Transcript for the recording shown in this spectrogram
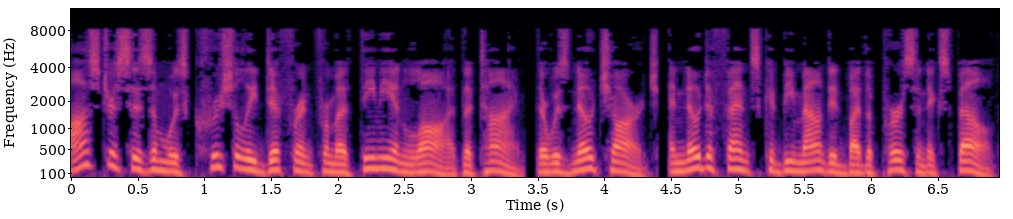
Ostracism was crucially different from Athenian law at the time, there was no charge, and no defense could be mounted by the person expelled.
